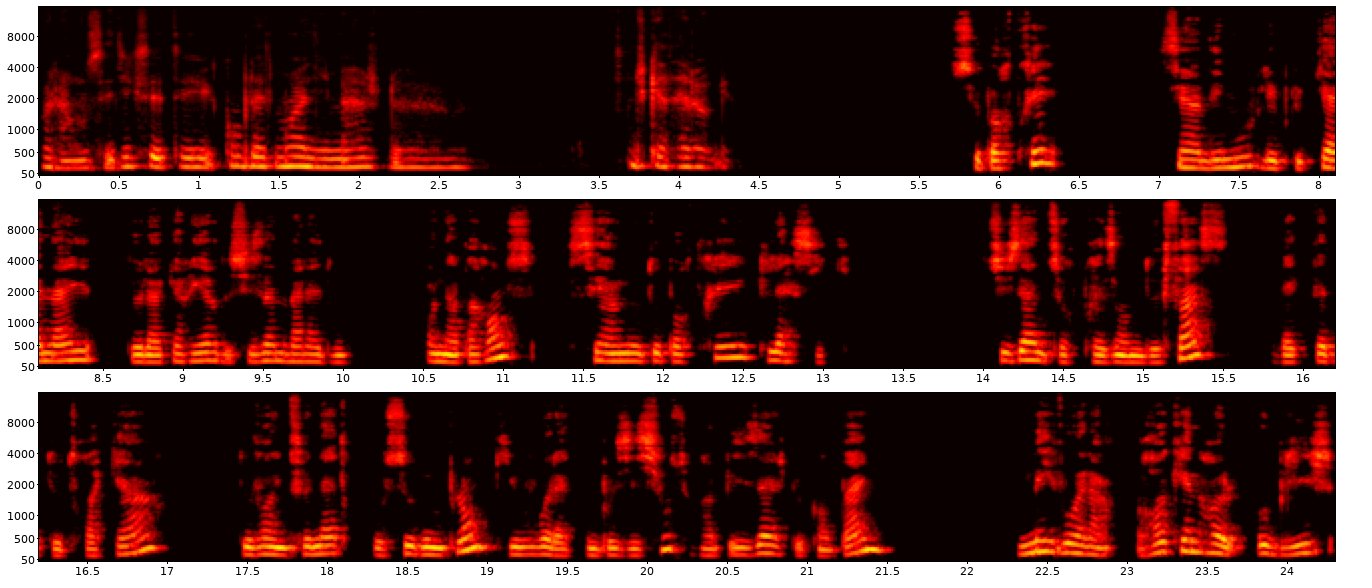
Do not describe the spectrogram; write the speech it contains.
voilà, on s'est dit que c'était complètement à l'image du catalogue. Ce portrait, c'est un des moves les plus canailles de la carrière de Suzanne Valadon. En apparence, c'est un autoportrait classique. Suzanne se représente de face, avec tête de trois quarts, devant une fenêtre au second plan qui ouvre la composition sur un paysage de campagne. Mais voilà, rock'n'roll oblige,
